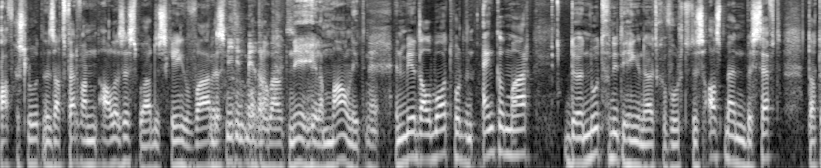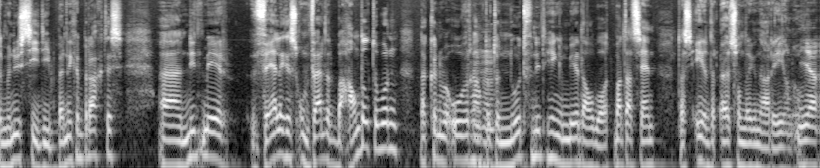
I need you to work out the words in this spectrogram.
afgesloten is, dat ver van alles is, waar dus geen gevaar is. Dat is niet in het Meerdalwoud? Nee, helemaal niet. Nee. In Meerdalwoud worden enkel maar de noodvernietigingen uitgevoerd. Dus als men beseft dat de munitie die binnengebracht is uh, niet meer veilig is om verder behandeld te worden, dan kunnen we overgaan tot een noodvernietiging in Meerdalwoud. Maar dat, zijn, dat is eerder uitzondering naar regel. Ja,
